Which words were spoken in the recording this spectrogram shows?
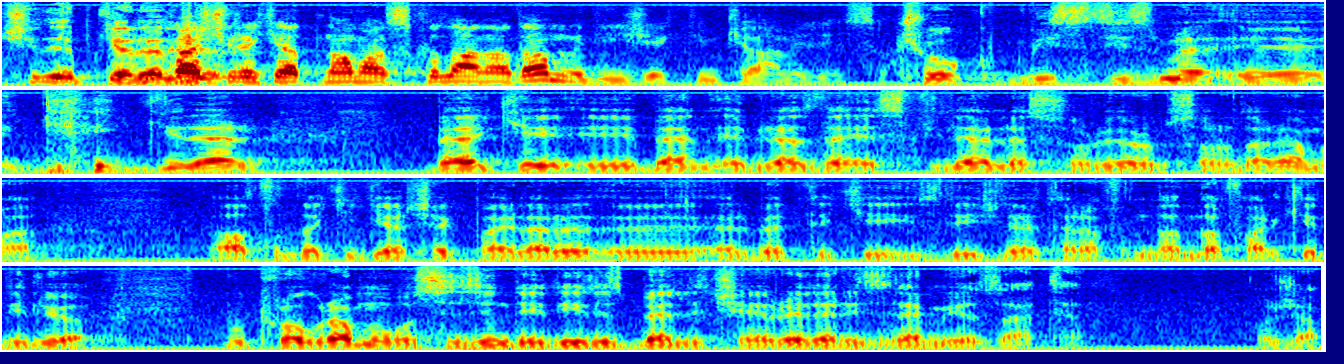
Şimdi hep genelde Birkaç rekat namaz kılan adam mı diyecektim kamil insan? çok mistizme e, gi- girer. Belki e, ben e, biraz da esprilerle soruyorum soruları ama altındaki gerçek payları e, elbette ki izleyiciler tarafından da fark ediliyor. Bu programı o sizin dediğiniz belli çevreler izlemiyor zaten hocam.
